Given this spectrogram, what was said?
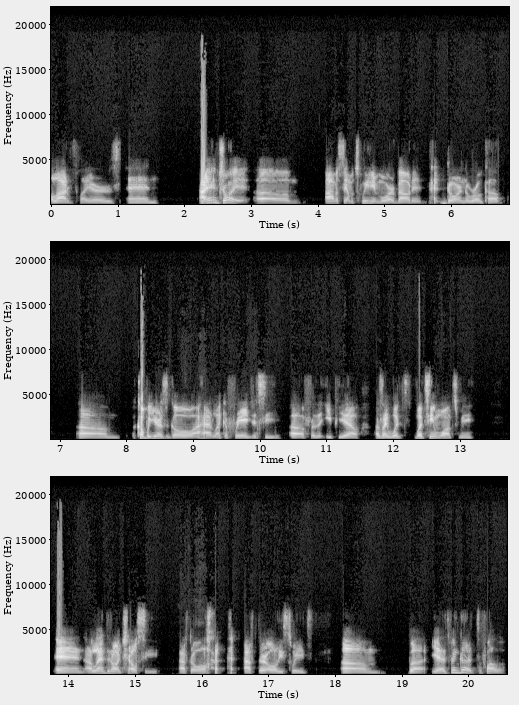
a lot of players, and I enjoy it. Um, obviously, I'm tweeting more about it during the World Cup. Um, a couple years ago, I had like a free agency uh, for the EPL. I was like, "What what team wants me?" And I landed on Chelsea after all after all these tweets. Um, but yeah, it's been good to follow.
